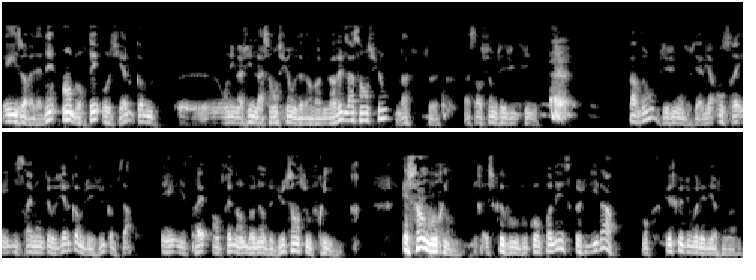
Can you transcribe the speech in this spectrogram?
et ils auraient été emportés au ciel comme euh, on imagine l'ascension, vous avez entendu parler de l'ascension? L'ascension de Jésus-Christ. Pardon? Jésus monte au ciel. Eh bien, on serait, il serait monté au ciel comme Jésus, comme ça, et il serait entré dans le bonheur de Dieu sans souffrir et sans mourir. Est-ce que vous, vous comprenez ce que je dis là? Bon, qu'est-ce que tu voulais dire, Jean-Marie?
